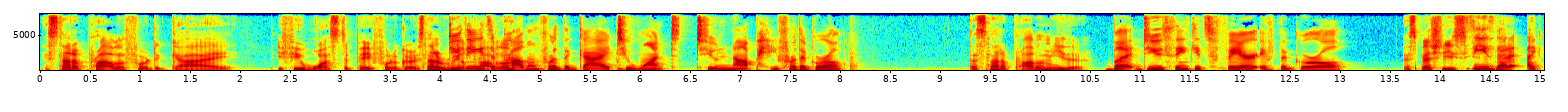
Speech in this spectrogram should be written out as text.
It's not a problem for the guy if he wants to pay for the girl. It's not a real. Do you think problem. it's a problem for the guy to want to not pay for the girl? That's not a problem either. But do you think it's fair if the girl Especially sees that like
